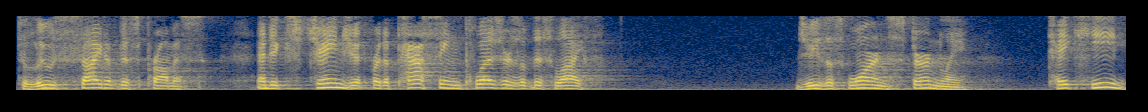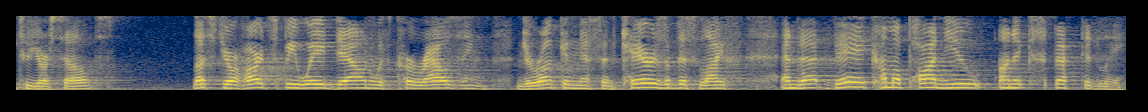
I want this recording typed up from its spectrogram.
to lose sight of this promise and exchange it for the passing pleasures of this life. Jesus warns sternly Take heed to yourselves, lest your hearts be weighed down with carousing, drunkenness, and cares of this life, and that day come upon you unexpectedly.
